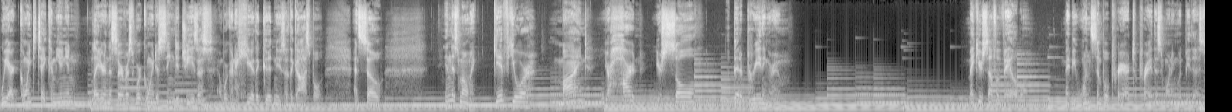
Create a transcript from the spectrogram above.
we are going to take communion later in the service. We're going to sing to Jesus and we're going to hear the good news of the gospel. And so, in this moment, give your mind, your heart, your soul, a bit of breathing room. Make yourself available. Maybe one simple prayer to pray this morning would be this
